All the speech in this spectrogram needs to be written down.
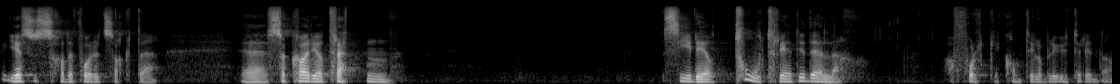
Jesus hadde forutsagt det. Eh, Zakaria 13 sier det at to tredjedeler av folket kom til å bli utrydda.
